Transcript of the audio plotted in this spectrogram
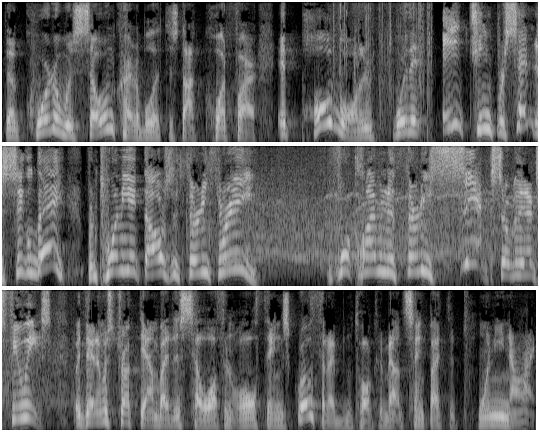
the quarter was so incredible that the stock caught fire. It pole vaulted more than 18% in a single day from $28 to 33 before climbing to 36 over the next few weeks. But then it was struck down by this sell off in all things growth that I've been talking about and sank back to 29.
